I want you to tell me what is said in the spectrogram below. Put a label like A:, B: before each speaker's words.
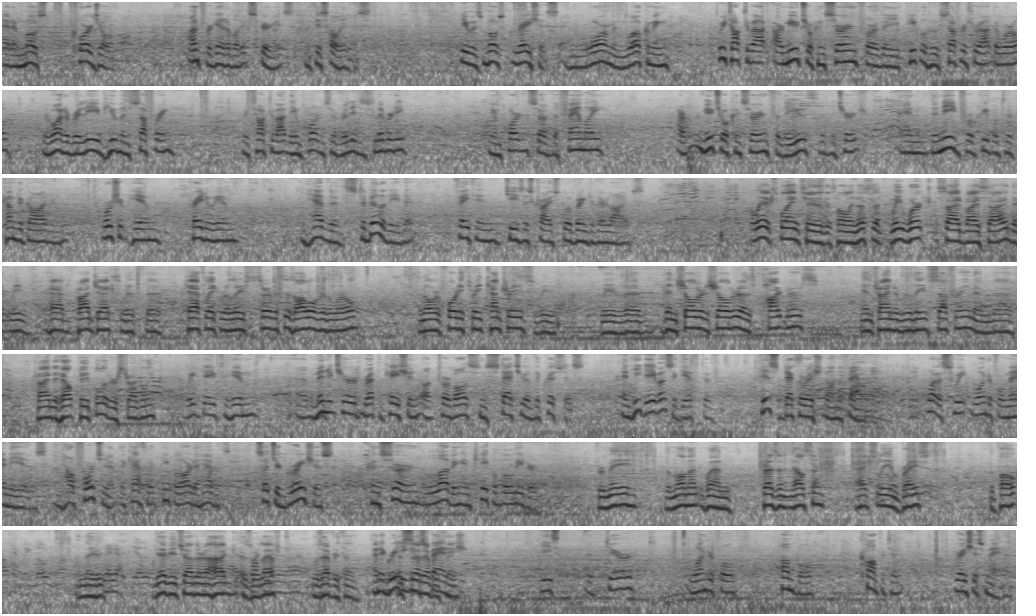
A: had a most cordial, unforgettable experience with His Holiness. He was most gracious and warm and welcoming. We talked about our mutual concern for the people who suffer throughout the world. We want to relieve human suffering. We talked about the importance of religious liberty, the importance of the family, our mutual concern for the youth of the church, and the need for people to come to God and worship Him, pray to Him, and have the stability that faith in Jesus Christ will bring to their lives.
B: We explained to His Holiness that we work side by side, that we've had projects with uh, Catholic relief services all over the world in over 43 countries. We've, we've uh, been shoulder to shoulder as partners in trying to relieve suffering and uh, trying to help people that are struggling.
A: We gave to him a miniature replication of Thorvaldsen's statue of the Christus, and he gave us a gift of his declaration on the family. What a sweet, wonderful man he is, and how fortunate the Catholic people are to have such a gracious, concerned, loving, and capable leader.
B: For me, the moment when President Nelson actually embraced the Pope and they gave each other a hug as we left was everything.
A: And a greeting in
B: everything.
A: Spanish. He's a dear, wonderful, humble, competent, gracious man.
